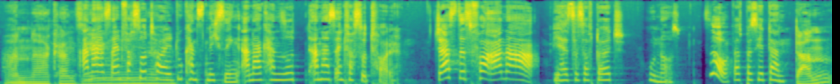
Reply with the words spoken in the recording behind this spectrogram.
Anna kann singen. Anna ist einfach so toll. Du kannst nicht singen. Anna kann so, Anna ist einfach so toll. Justice for Anna. Wie heißt das auf Deutsch? Who knows? So, was passiert dann? Dann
